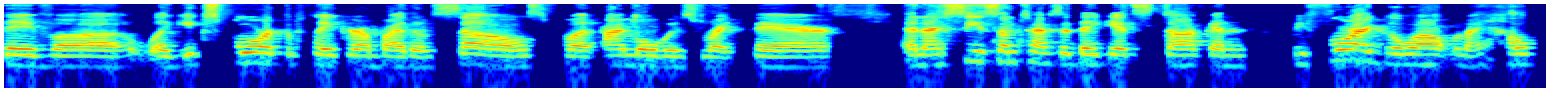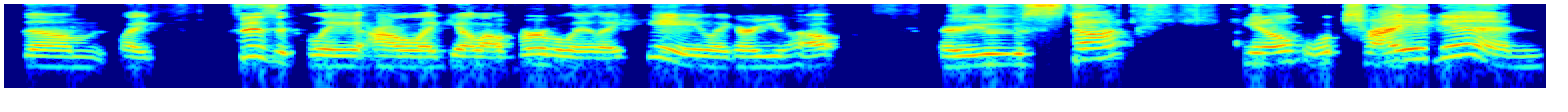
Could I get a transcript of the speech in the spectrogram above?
they've uh like explored the playground by themselves, but I'm always right there. And I see sometimes that they get stuck and before I go out when I help them like physically, I'll like yell out verbally like, "Hey, like are you help are you stuck? You know, we'll try again."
